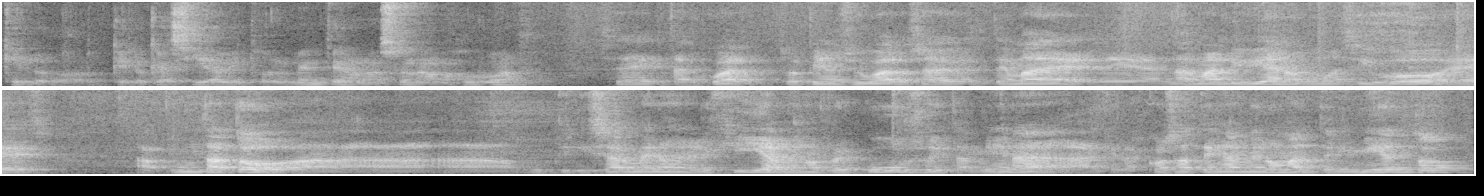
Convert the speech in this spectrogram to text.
que lo que, lo que hacía habitualmente en una zona más urbana. Sí, tal cual, yo pienso igual, o sea, el tema de, andar más liviano, como decís vos, es, apunta a todo, a, utilizar menos energía, menos recursos y también a, a, que las cosas tengan menos mantenimiento,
